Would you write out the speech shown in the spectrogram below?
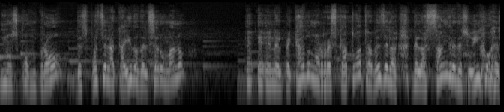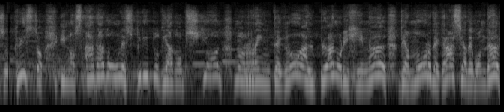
nos compró después de la caída del ser humano en el pecado nos rescató a través de la, de la, sangre de su Hijo Jesucristo y nos ha dado un espíritu de adopción, nos reintegró al plan original de amor, de gracia, de bondad,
